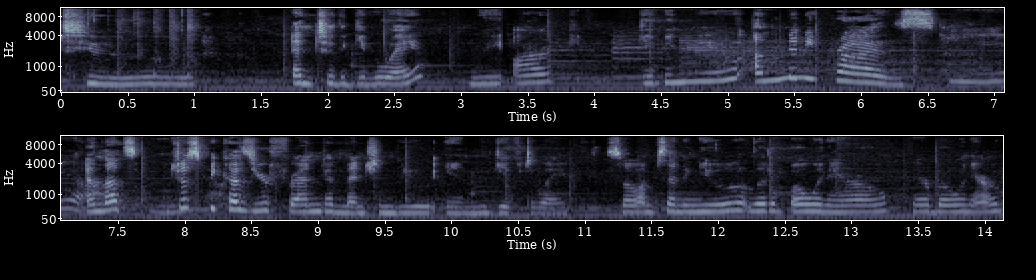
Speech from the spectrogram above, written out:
to enter the giveaway, we are giving you a mini prize! Yeah. And that's just because your friend had mentioned you in the gift away. So I'm sending you a little bow and arrow, their bow and arrow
